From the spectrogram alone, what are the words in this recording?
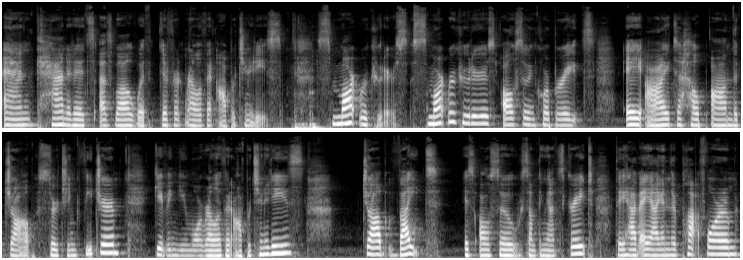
and candidates as well with different relevant opportunities. Smart Recruiters. Smart Recruiters also incorporates AI to help on the job searching feature, giving you more relevant opportunities. JobVite is also something that's great. They have AI in their platform,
